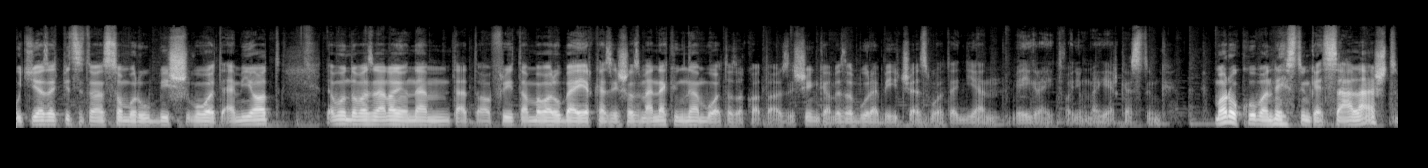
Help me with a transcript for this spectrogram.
úgyhogy ez egy picit olyan szomorúbb is volt emiatt, de mondom, az már nagyon nem, tehát a Freetownba való beérkezés az már nekünk nem volt az a katarzis, inkább ez a Bure Beach, ez volt egy ilyen, végre itt vagyunk, megérkeztünk. Marokkóban néztünk egy szállást,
